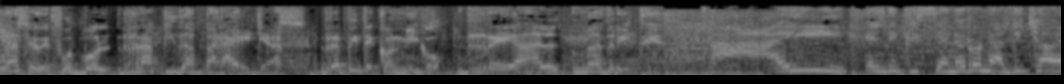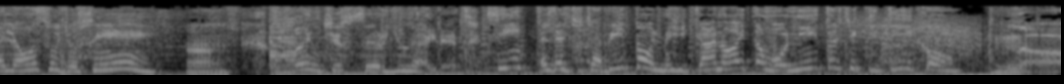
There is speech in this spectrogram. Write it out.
Clase de fútbol rápida para ellas. Repite conmigo. Real Madrid. Ay, el de Cristiano Ronaldo y Chávez Alonso, yo sé. Ah. Manchester United. Sí, el del chicharrito, el mexicano, ay, tan bonito, el chiquitico. No.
